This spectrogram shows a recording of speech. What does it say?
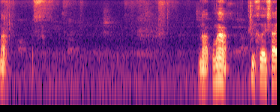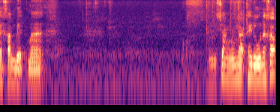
หนัก หนักมากที่เคยใช้คันเบ็ดมาหรือชั่งน้ำหนักให้ดูนะครับ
